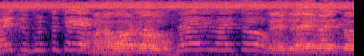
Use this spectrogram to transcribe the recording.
రైతు గుర్తుకే జై రైతు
